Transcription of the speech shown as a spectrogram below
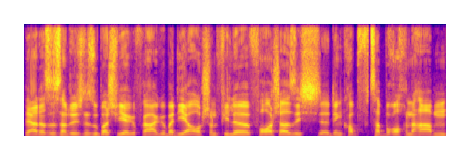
ja, das ist natürlich eine super schwierige Frage, über die ja auch schon viele Forscher sich äh, den Kopf zerbrochen haben.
